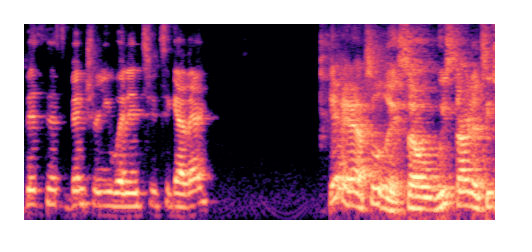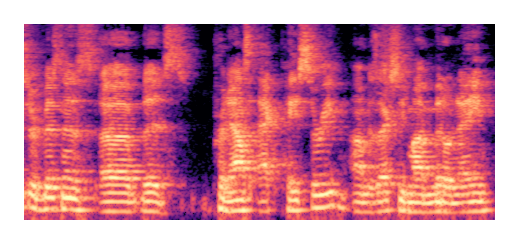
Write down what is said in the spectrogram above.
business venture you went into together? Yeah, yeah, absolutely. So we started a t-shirt business uh, that's pronounced Act Pastry. Um, is actually my middle name,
